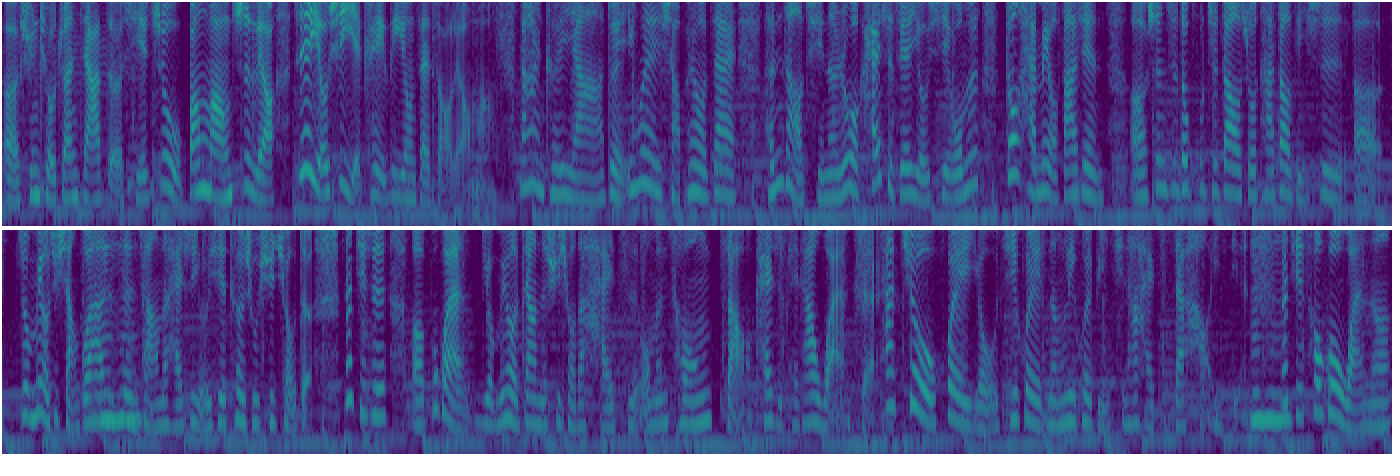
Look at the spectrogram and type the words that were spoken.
呃寻求专家的协助帮忙治疗，这些游戏也可以利用在早疗吗？当然可以啊，对，因为小朋友在很早期呢，如果开始这些游戏，我们都还没有发现，呃，甚至都不知道说他到底是呃。就没有去想过他是正常的，还是有一些特殊需求的。那其实呃，不管有没有这样的需求的孩子，我们从早开始陪他玩，对，他就会有机会能力会比其他孩子再好一点。嗯，那其实透过玩呢，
